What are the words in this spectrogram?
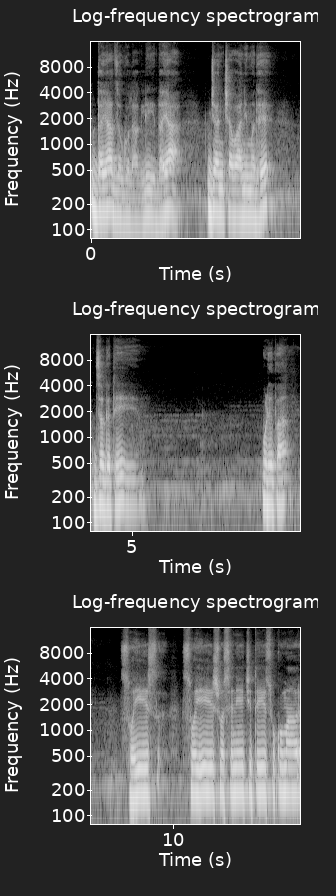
दया जगू लागली. दया ज्यांच्या वाणीमध्ये जगते. पुढे पहा स्वये स्वये श्वसने चिते सुकुमार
